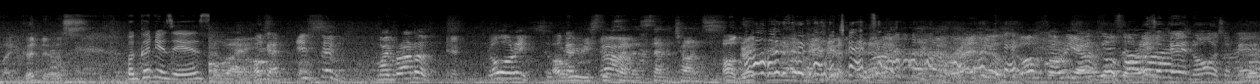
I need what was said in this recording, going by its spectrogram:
But good news. But good news is, Okay. It's him, my brother. No worries. So Okay. maybe we still Yeah. stand, a, stand a chance. Oh, great. Thank you. So sorry, yeah. So sorry. It's okay, No, it's okay.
